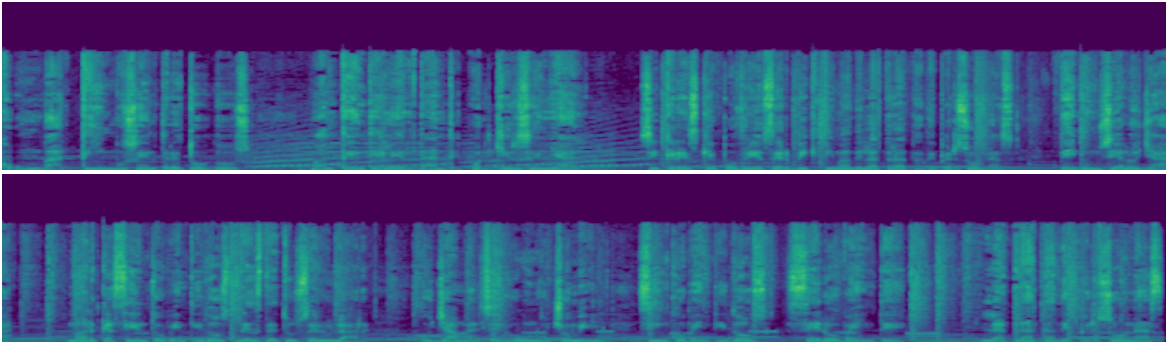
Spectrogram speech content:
combatimos entre todos. Mantente alerta ante cualquier señal. Si crees que podría ser víctima de la trata de personas, denúncialo ya. Marca 122 desde tu celular o llama al 018-522-020. La trata de personas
